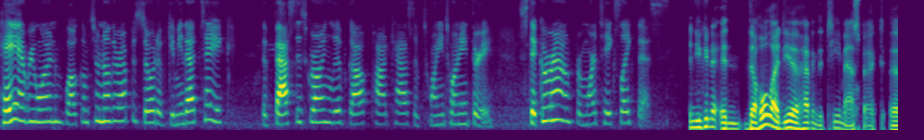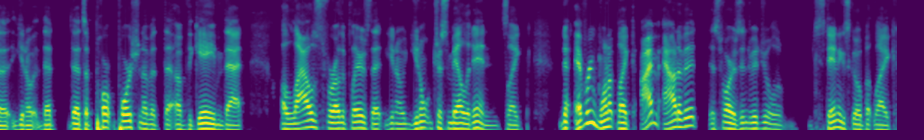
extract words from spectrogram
Hey everyone, welcome to another episode of Gimme That Take, the fastest growing LIV golf podcast of 2023. Stick around for more takes like this. and you can and the whole idea of having the team aspect uh you know that that's a por- portion of it that, of the game that allows for other players that you know you don't just mail it in it's like every one of like i'm out of it as far as individual standings go but like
